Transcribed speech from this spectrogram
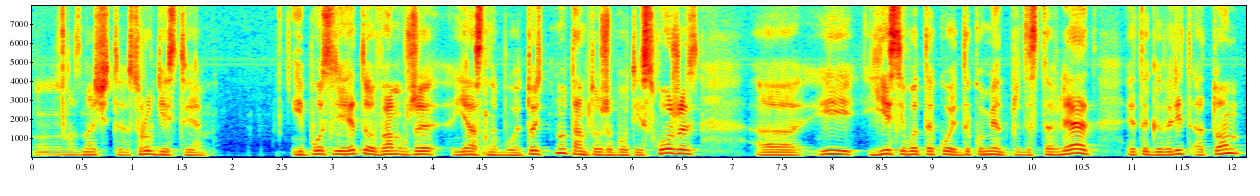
значит, срок действия. И после этого вам уже ясно будет. То есть, ну, там тоже будет и схожесть. э, И если вот такой документ предоставляет, это говорит о том,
